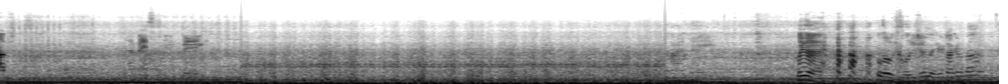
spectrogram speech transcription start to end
options. That base is getting big. Look at that little collusion that you're talking about.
